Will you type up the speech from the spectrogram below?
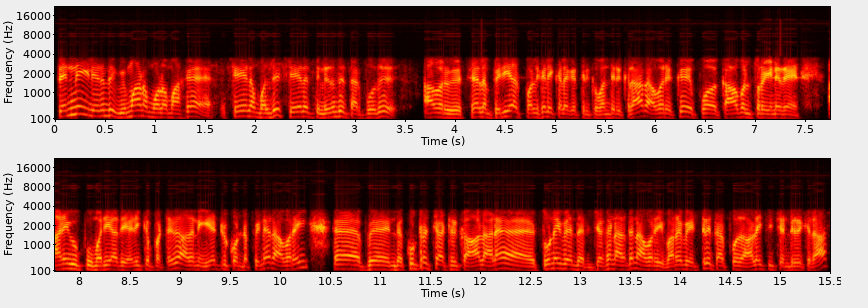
சென்னையிலிருந்து விமானம் மூலமாக சேலம் வந்து சேலத்திலிருந்து தற்போது அவர் சேலம் பெரியார் பல்கலைக்கழகத்திற்கு வந்திருக்கிறார். அவருக்கு காவல்துறையினர் அணிவிப்பு மரியாதை அளிக்கப்பட்டது. அதனை ஏற்றுக்கொண்ட பின்னர் அவரை இந்த குற்றச்சாட்டிற்கு ஆளான துணைவேந்தர் ஜெகநாதன் அவரை வரவேற்று தற்போது அழைத்து சென்றிருக்கிறார்.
